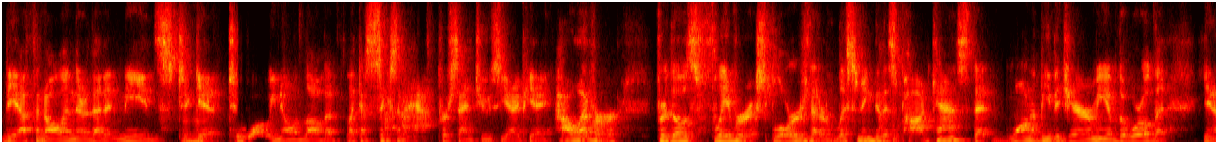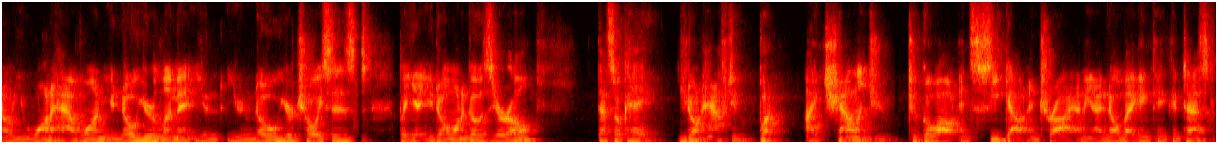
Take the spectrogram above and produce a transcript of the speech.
the ethanol in there that it needs to mm-hmm. get to what we know and love, of like a six and a half percent juicy IPA. However, for those flavor explorers that are listening to this podcast that want to be the Jeremy of the world, that you know you want to have one, you know your limit, you you know your choices, but yet you don't want to go zero, that's okay. You don't have to. But I challenge you to go out and seek out and try. I mean, I know Megan can contest.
